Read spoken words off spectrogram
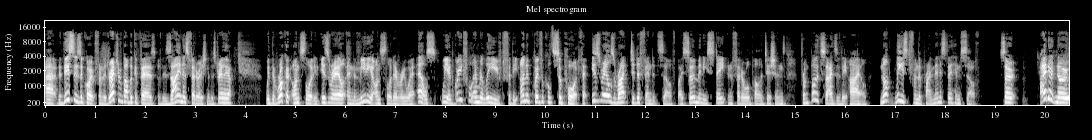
Uh, but this is a quote from the Director of Public Affairs of the Zionist Federation of Australia. With the rocket onslaught in Israel and the media onslaught everywhere else, we are grateful and relieved for the unequivocal support for Israel's right to defend itself by so many state and federal politicians from both sides of the aisle, not least from the Prime Minister himself. So, I don't know,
